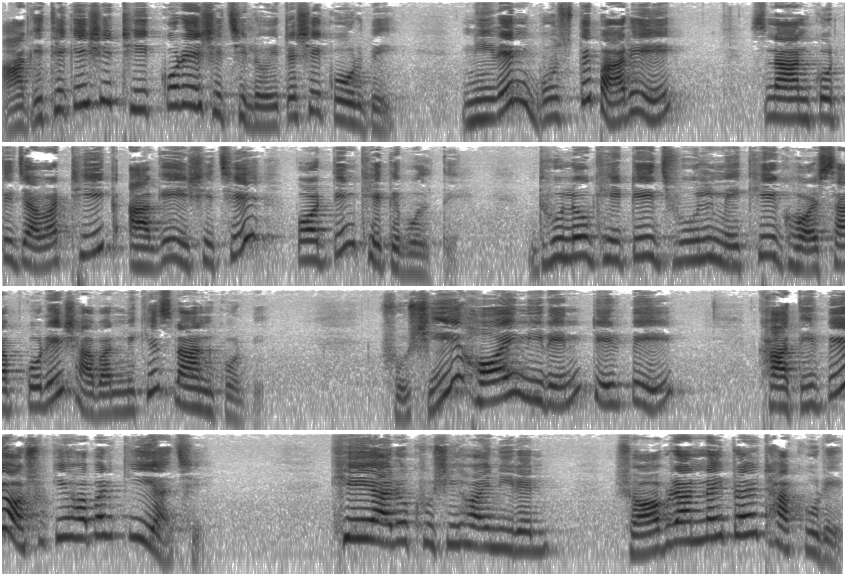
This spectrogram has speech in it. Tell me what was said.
আগে থেকেই সে ঠিক করে এসেছিল, এটা সে করবে। নীরেন বুঝতে পারে, স্নান করতে যাওয়ার ঠিক আগে এসেছে পরদিন খেতে বলতে। ধুলো ঘেটে ঝুল মেখে ঘর সাফ করে সাবান মেখে স্নান করবে। খুশি হয় নীরেন টের পেয়ে। খাতির পেয়ে অসুখী হবার কি আছে? খেয়ে আরও খুশি হয় নীরেন। সব রান্নাই প্রায় ঠাকুরের।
